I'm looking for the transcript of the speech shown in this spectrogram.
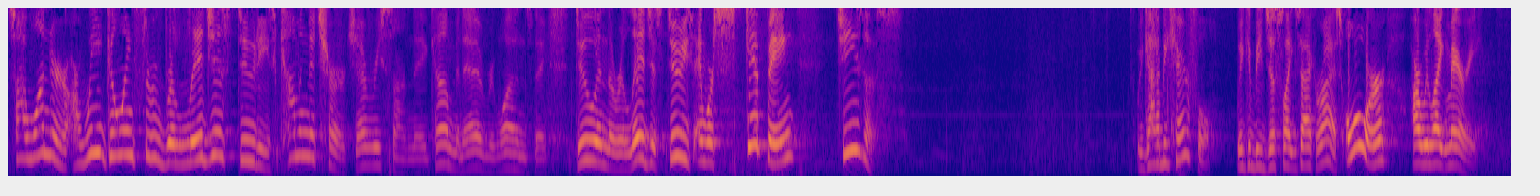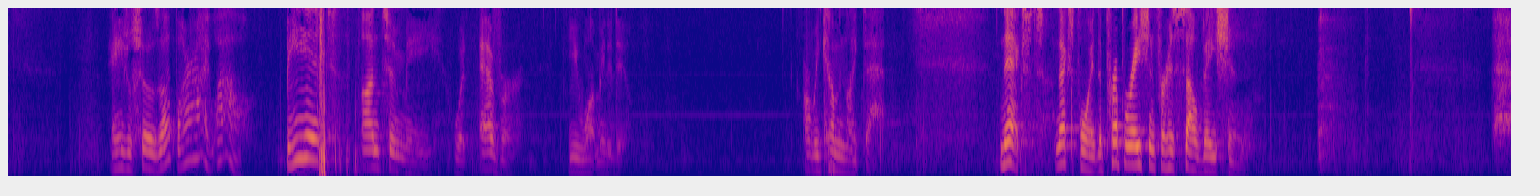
So I wonder, are we going through religious duties, coming to church every Sunday, coming every Wednesday, doing the religious duties, and we're skipping Jesus? We gotta be careful. We could be just like Zacharias. Or are we like Mary? Angel shows up, all right, wow. Be it unto me whatever you want me to do. Are we coming like that? Next, next point, the preparation for his salvation.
